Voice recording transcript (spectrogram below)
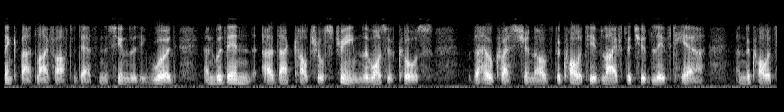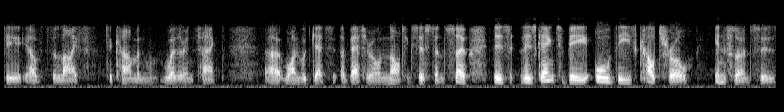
think about life after death and assume that it would. And within uh, that cultural stream, there was, of course, the whole question of the quality of life that you'd lived here and the quality of the life to come and whether in fact uh, one would get a better or not existence. So there's there's going to be all these cultural influences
